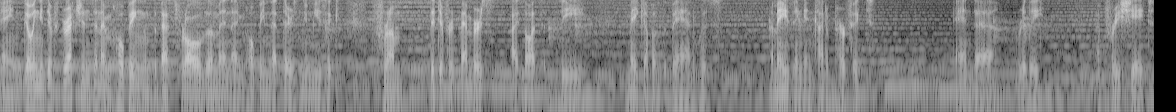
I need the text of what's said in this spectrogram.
and going in different directions, and I'm hoping the best for all of them, and I'm hoping that there's new music from the different members. I thought the makeup of the band was amazing and kind of perfect, and uh, really appreciate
